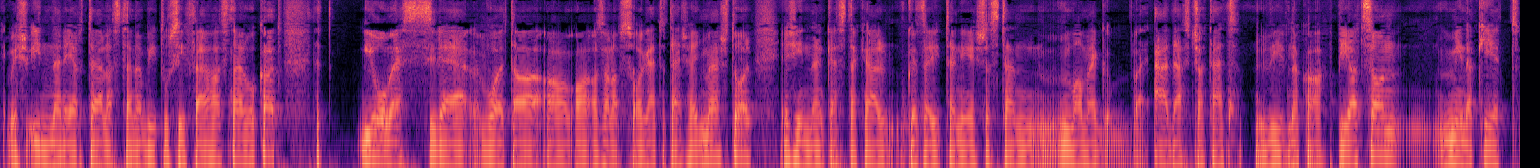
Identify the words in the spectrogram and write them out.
és innen érte el aztán a B2C felhasználókat. Tehát jó messzire volt a, a, az alapszolgáltatás egymástól, és innen kezdtek el közelíteni, és aztán ma meg áldás csatát vívnak a piacon. Mind a két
